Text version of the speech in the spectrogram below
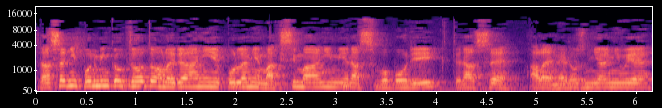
Zásadní podmínkou tohoto hledání je podle mě maximální míra svobody, která se ale nerozmělňuje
